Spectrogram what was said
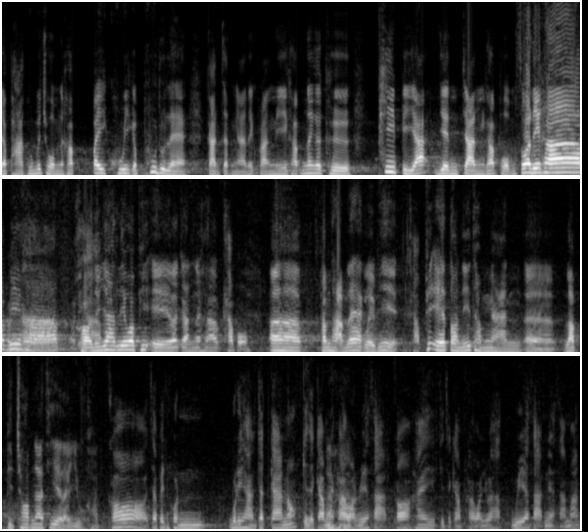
จะพาคุณผู้ชมนะครับไปคุยกับผู้ดูแลการจัดงานในครั้งนี้ครับ นั่นก็คือ พี่ปิยะเย็นจันทร์ครับผม สวัสดีครับสวัสดีพี่คครัรับบสวัสดีครับ ขออนุญาตเรียกว่าพี่เอแล้วกันนะครับครับผม อ่าคำถามแรกเลยพี่ครับ พี่เอตอนนี้ทำงานเอ่อรับผิดชอบหน้าที่อะไรอยู่ครับ ก็จะเป็นคนบริหารจัดการเนาะกิจกรรมในอ่าฮะคาราวานวิทยาศาสตร์ก็ให้กิจกรรมคาราวานวิทยาศาสตร์เนี่ยสามารถ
